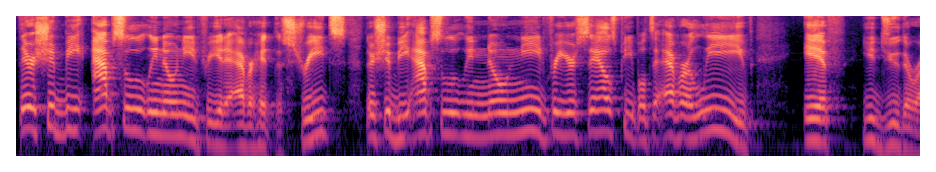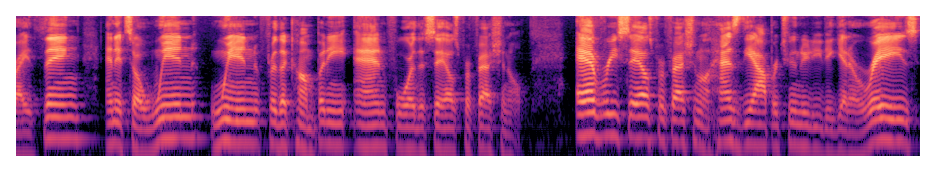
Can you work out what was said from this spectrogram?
There should be absolutely no need for you to ever hit the streets. There should be absolutely no need for your salespeople to ever leave if you do the right thing. And it's a win win for the company and for the sales professional. Every sales professional has the opportunity to get a raise.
